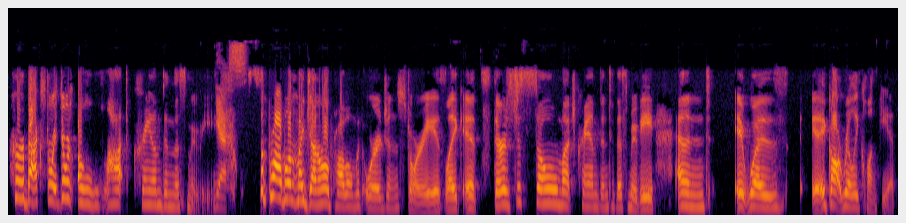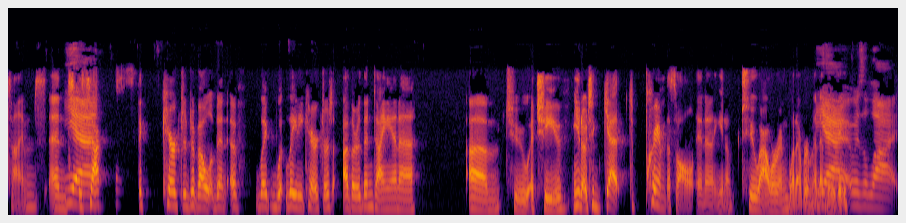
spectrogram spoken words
her backstory. There was a lot crammed in this movie. Yes, It's the problem. My general problem with origin stories, like it's there's just so much crammed into this movie, and it was it got really clunky at times, and Yeah. Character development of like lady characters other than Diana um to achieve you know to get to cram this all in a you know two hour and whatever minute yeah, movie it was a lot.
